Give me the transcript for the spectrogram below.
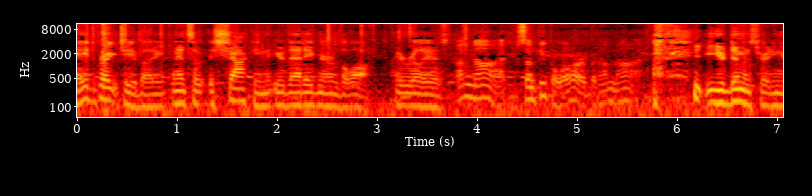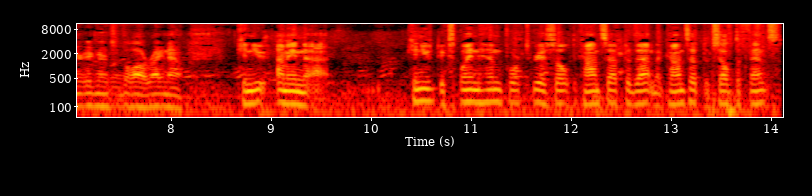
Hate to break it to you, buddy. And it's, a, it's shocking that you're that ignorant of the law. It really is. I'm not. Some people are, but I'm not. you're demonstrating your ignorance of the law right now. Can you? I mean, uh, can you explain to him fourth degree assault, the concept of that, and the concept of self-defense?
